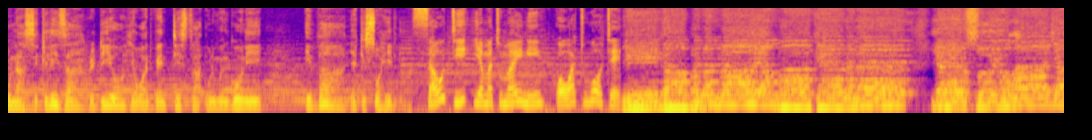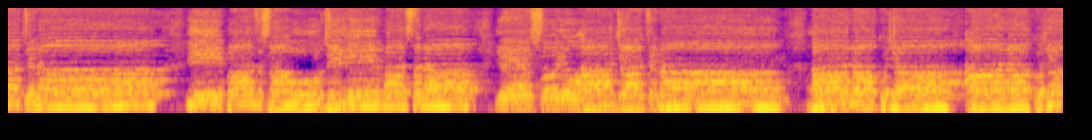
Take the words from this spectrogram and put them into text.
unasikiliza redio ya uadventista ulimwenguni idhaa ya kiswahili. Sauti ya matumaini kwa watu wote. Igapanana ya makelele yesu yuaja tena. Ipaze sauti himba sana yesu yuaja tena. Anakuja anakuja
